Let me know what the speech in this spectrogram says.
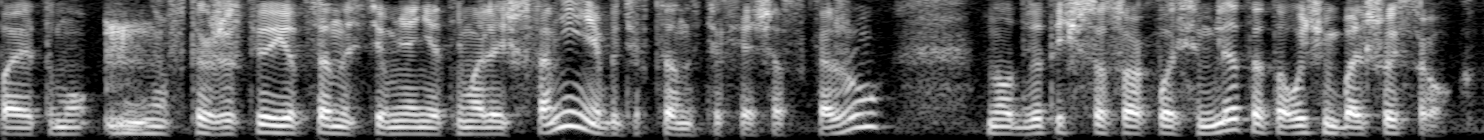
Поэтому в торжестве ее ценности у меня нет ни малейших сомнений об этих ценностях, я сейчас скажу. Но 2148 лет – это очень большой срок.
